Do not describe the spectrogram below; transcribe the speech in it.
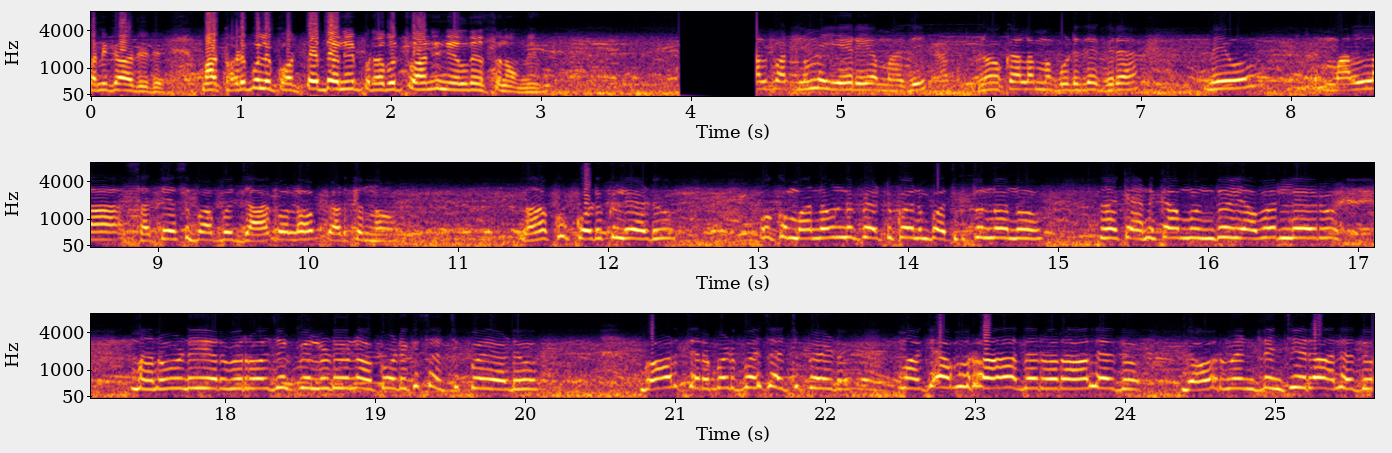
పని కాదు ఇది. మా కడుపులు కొట్టద్దని ప్రభుత్వాన్ని నిలదీస్తున్నాం మేము. పాల్పట్నం ఏరియా మాది. నూకాలమ్మ గుడి దగ్గర మేము మళ్ళా సతీష్ బాబు జాగోలో పెడుతున్నాం. నాకు కొడుకు లేడు. ఒక మనవుడిని పెట్టుకొని బతుకుతున్నాను. నాకు వెనక ముందు ఎవరు లేరు. మనవుడు ఇరవై రోజుల పిల్లడు నా కొడుకు చచ్చిపోయాడు. గోడ తిరబడిపోయి చచ్చిపోయాడు. మాకు ఎవరు ఆధారం రాలేదు. గవర్నమెంట్ నుంచి రాలేదు.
